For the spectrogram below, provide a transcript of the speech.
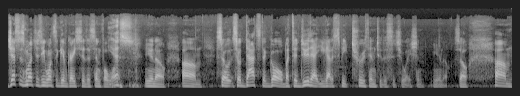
just as much as he wants to give grace to the sinful one. Yes. You know, um, so so that's the goal. But to do that, you got to speak truth into the situation. You know, so. Um,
